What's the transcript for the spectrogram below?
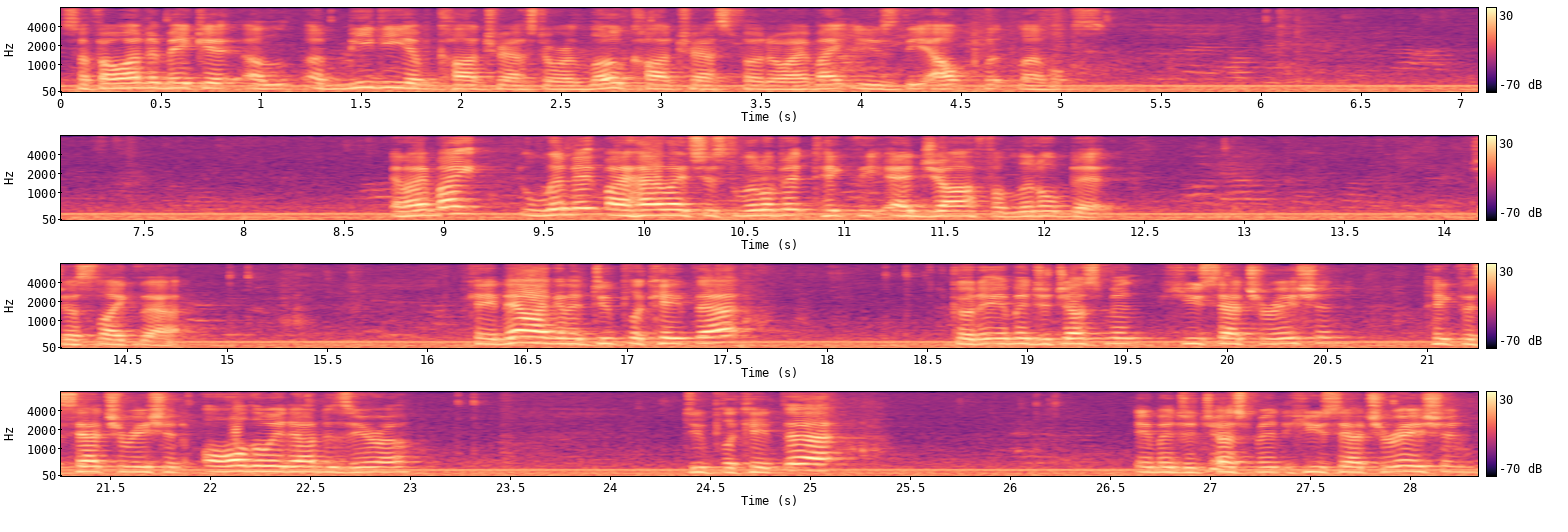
So if I wanted to make it a, a medium contrast or a low contrast photo, I might use the output levels. And I might limit my highlights just a little bit, take the edge off a little bit. just like that. Okay, now I'm going to duplicate that. Go to image adjustment, hue saturation. Take the saturation all the way down to zero. Duplicate that. Image adjustment, hue saturation.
